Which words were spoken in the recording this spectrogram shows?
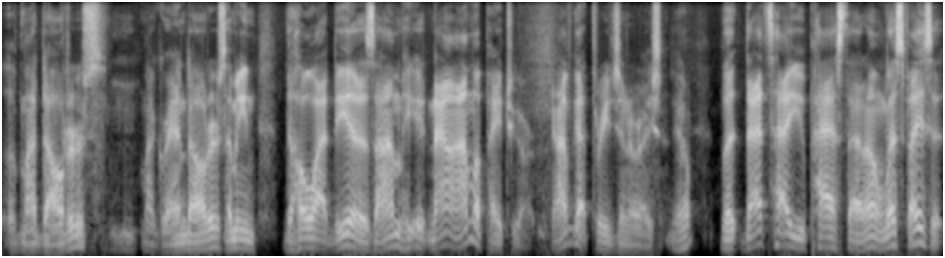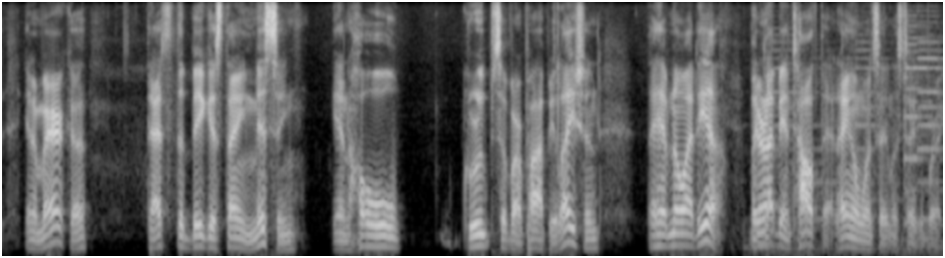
of my daughters, mm-hmm. my granddaughters. I mean, the whole idea is I'm here now. I'm a patriarch. I've got three generations. Yep. But that's how you pass that on. Let's face it. In America, that's the biggest thing missing in whole groups of our population. They have no idea. They're not being taught that. Hang on one second. Let's take a break.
